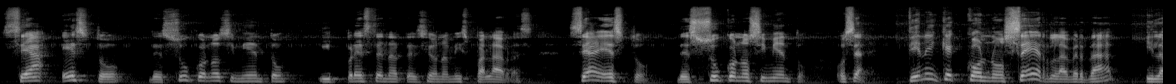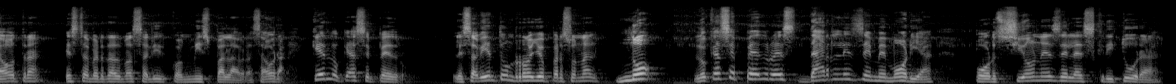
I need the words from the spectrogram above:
sea esto de su conocimiento y presten atención a mis palabras. Sea esto de su conocimiento. O sea, tienen que conocer la verdad y la otra, esta verdad va a salir con mis palabras. Ahora, ¿qué es lo que hace Pedro? ¿Les avienta un rollo personal? No, lo que hace Pedro es darles de memoria porciones de la escritura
